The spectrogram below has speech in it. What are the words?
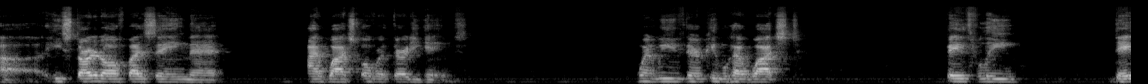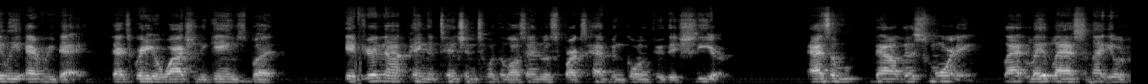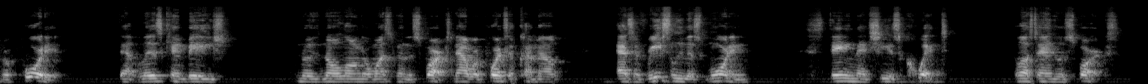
Uh, he started off by saying that I watched over 30 games. When we there are people who have watched faithfully daily every day. That's great you're watching the games, but if you're not paying attention to what the Los Angeles Sparks have been going through this year, as of now this morning, late last night, it was reported that Liz Cambage no longer wants to be the Sparks. Now, reports have come out as of recently this morning stating that she has quit the Los Angeles Sparks.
